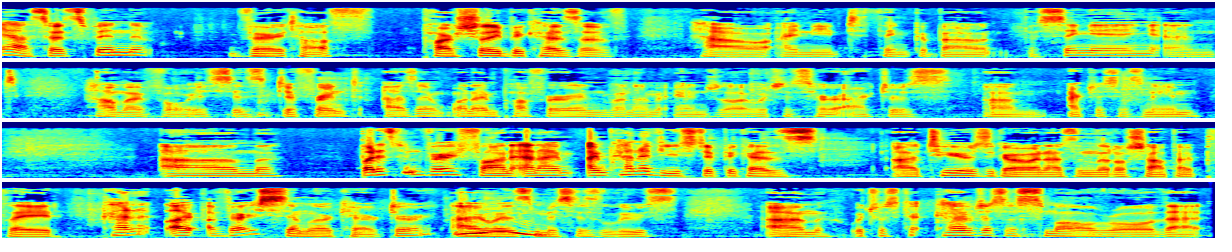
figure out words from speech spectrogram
Yeah, so it's been very tough, partially because of how I need to think about the singing and how my voice is different as I when I'm Puffer and when I'm Angela, which is her actor's um, actress's name. Um, but it's been very fun, and I'm I'm kind of used to it because uh, two years ago when I was in Little Shop, I played kind of like a very similar character. I was Mm. Mrs. Luce, um, which was ki kind of just a small role that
